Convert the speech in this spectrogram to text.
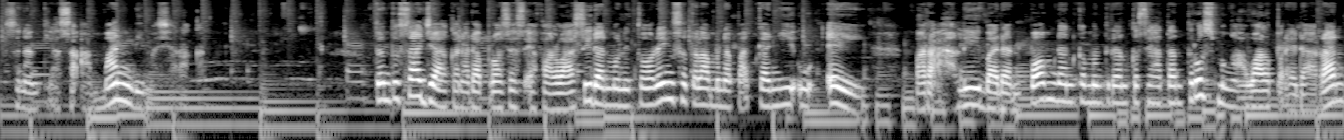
senantiasa aman di masyarakat. Tentu saja akan ada proses evaluasi dan monitoring setelah mendapatkan UA. Para ahli Badan POM dan Kementerian Kesehatan terus mengawal peredaran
